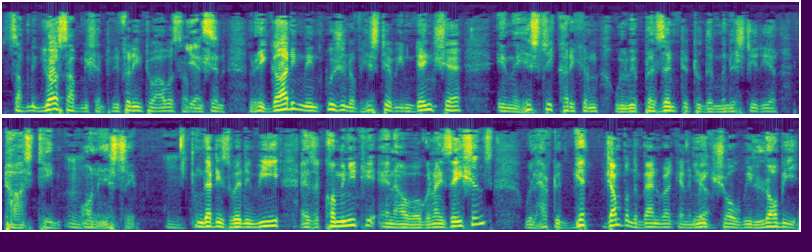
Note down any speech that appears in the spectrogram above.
sub- your submission, referring to our submission yes. regarding the inclusion of history of indenture in the history curriculum will be presented to the ministerial task team mm. on history. And that is when we, as a community and our organizations, will have to get jump on the bandwagon and Yeah. make sure we lobby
